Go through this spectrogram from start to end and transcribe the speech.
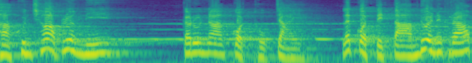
หากคุณชอบเรื่องนี้ กรุณากดถูกใจและกดติดตามด้วยนะครับ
